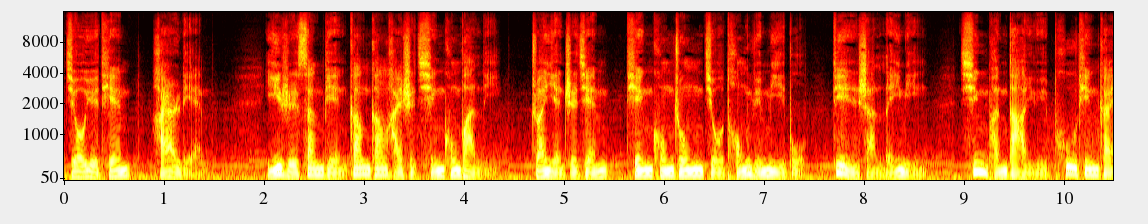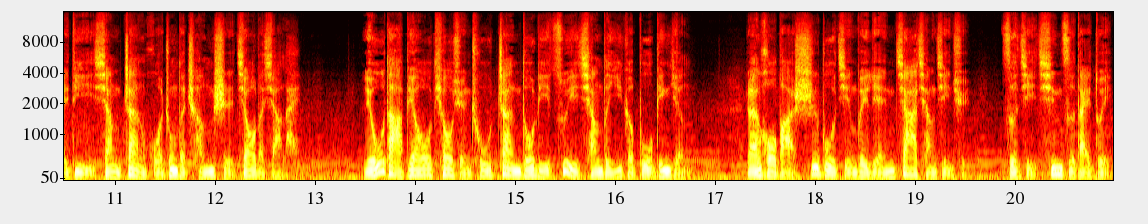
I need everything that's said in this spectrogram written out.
九月天，孩儿脸，一日三变，刚刚还是晴空万里，转眼之间，天空中就彤云密布，电闪雷鸣，倾盆大雨铺天盖地向战火中的城市浇了下来。刘大彪挑选出战斗力最强的一个步兵营，然后把师部警卫连加强进去，自己亲自带队，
